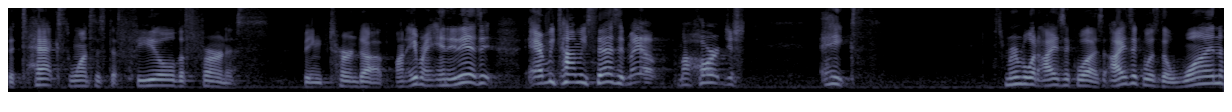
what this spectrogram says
The text wants us to feel the furnace being turned up on Abraham. And it is. It, every time he says it, man, my heart just aches. Remember what Isaac was. Isaac was the one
